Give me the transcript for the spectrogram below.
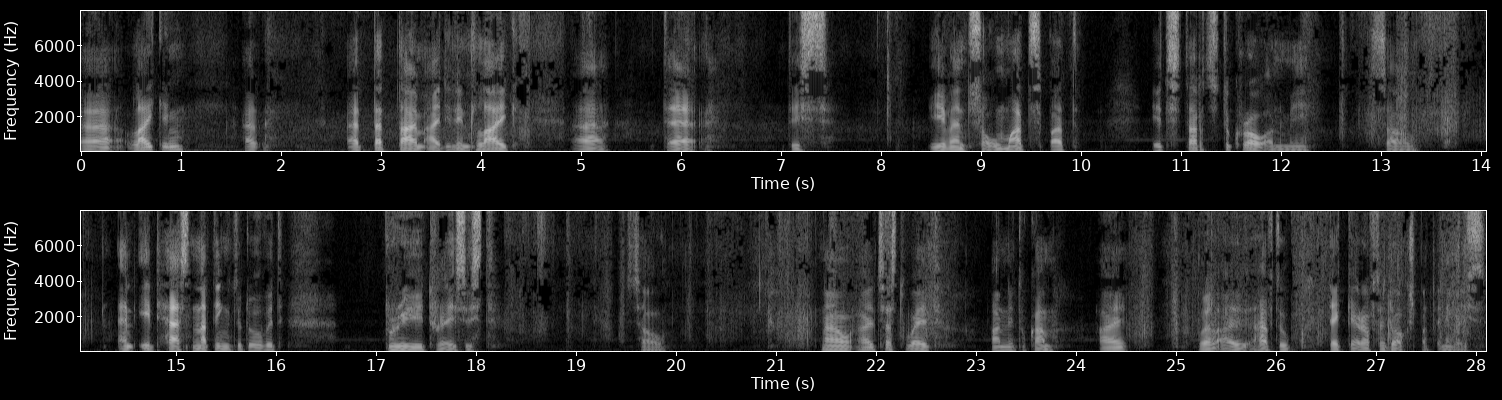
uh, liking. At, at that time I didn't like uh, the this event so much but it starts to grow on me. So and it has nothing to do with breed racist. So now I just wait Anni to come. I well I have to take care of the dogs but anyways.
